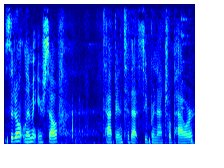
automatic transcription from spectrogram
So don't limit yourself. Tap into that supernatural power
